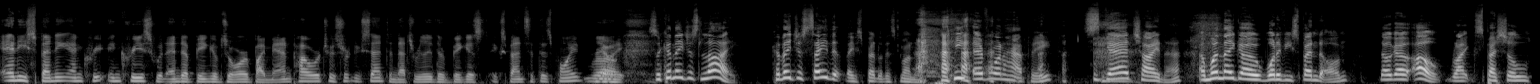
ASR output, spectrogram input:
any spending incre- increase would end up being absorbed by manpower to a certain extent, and that's really their biggest expense at this point. Right. You know, so can they just lie? Can they just say that they've spent all this money, keep everyone happy, scare China, and when they go, "What have you spent it on?" They'll go, oh, like special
